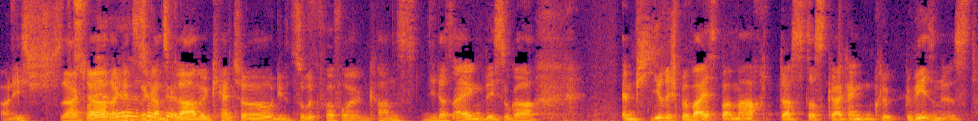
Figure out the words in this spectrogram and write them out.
Und ich sag ja, ja- da ja, gibt es eine ja ganz okay. klare Kette, die du zurückverfolgen kannst, die das eigentlich sogar empirisch beweisbar macht, dass das gar kein Glück gewesen ist.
